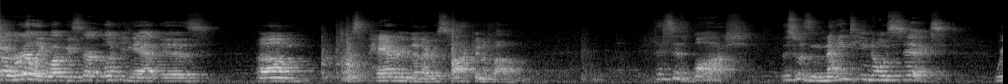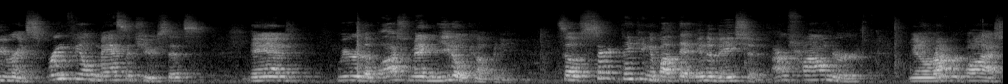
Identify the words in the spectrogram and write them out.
so really what we start looking at is um, this pattern that I was talking about. This is Bosch. This was 1906. We were in Springfield, Massachusetts, and we were the Bosch Magneto Company. So start thinking about that innovation. Our founder, you know, Robert Bosch,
